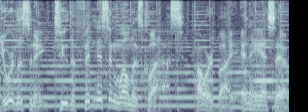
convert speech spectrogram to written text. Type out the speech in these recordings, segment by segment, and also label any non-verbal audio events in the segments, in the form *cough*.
You're listening to the Fitness and Wellness Class, powered by NASM.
